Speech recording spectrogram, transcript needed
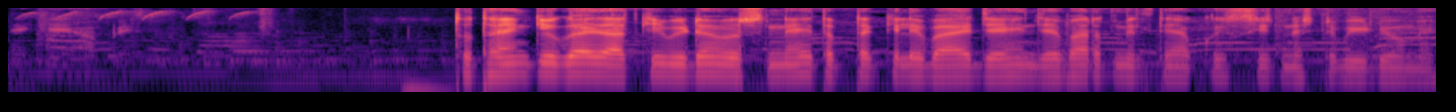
देखिए यहाँ पे। तो थैंक यू गाइज़ आज की वीडियो में सुनने तब तक के लिए बाय जय हिंद, जय भारत। मिलते हैं आपको इस नेक्स्ट वीडियो में।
